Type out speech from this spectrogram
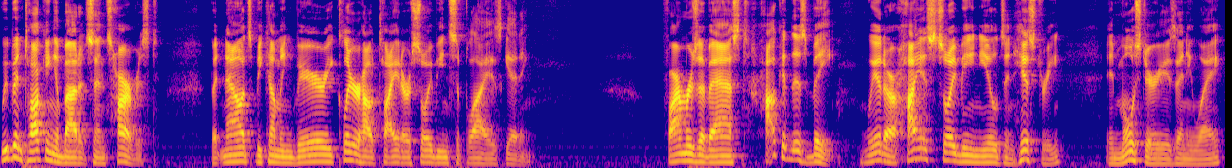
We've been talking about it since harvest, but now it's becoming very clear how tight our soybean supply is getting. Farmers have asked, how could this be? We had our highest soybean yields in history in most areas anyway.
